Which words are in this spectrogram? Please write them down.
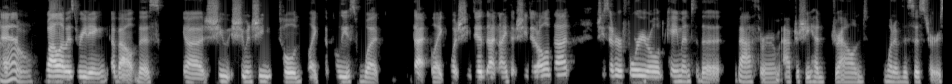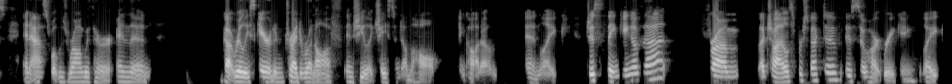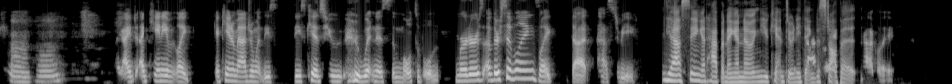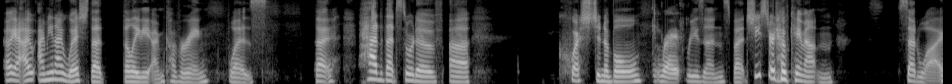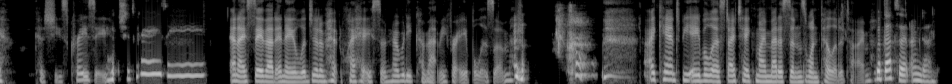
Yeah. Oh. While I was reading about this, uh, she she when she told like the police what that like what she did that night that she did all of that, she said her four year old came into the bathroom after she had drowned one of the sisters and asked what was wrong with her, and then got really scared and tried to run off, and she like chased him down the hall and caught him, and like just thinking of that from a child's perspective is so heartbreaking. Like Mm-hmm. like, I, I can't even like I can't imagine what these these kids who who witness the multiple murders of their siblings like that has to be Yeah, seeing it happening and knowing you can't do anything to stop it. exactly Oh yeah, I I mean I wish that the lady I'm covering was that had that sort of uh questionable right reasons, but she straight up came out and said why cuz she's crazy. she's crazy And I say that in a legitimate way, so nobody come at me for ableism. I can't be ableist. I take my medicines one pill at a time. but that's it i'm done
